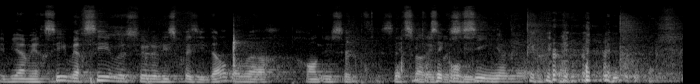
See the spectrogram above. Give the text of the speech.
Eh bien, merci. Merci, monsieur le vice-président, d'avoir rendu cette, cette merci soirée pour ces consignes.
